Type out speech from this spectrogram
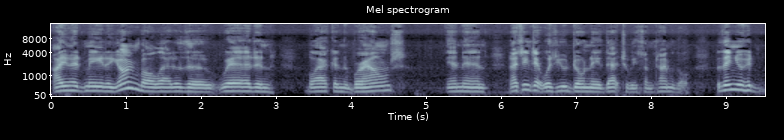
I had made a yarn ball out of the red and black and the browns. And then, and I think that was you donated that to me some time ago. But then you had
